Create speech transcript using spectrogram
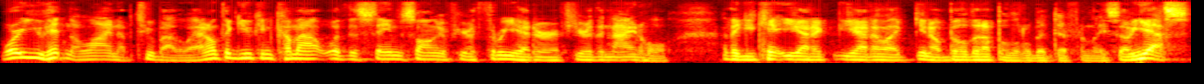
where you hit in the lineup too. By the way, I don't think you can come out with the same song if you're a three hitter if you're the nine hole. I think you can't. You gotta you gotta like you know build it up a little bit differently. So yes,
